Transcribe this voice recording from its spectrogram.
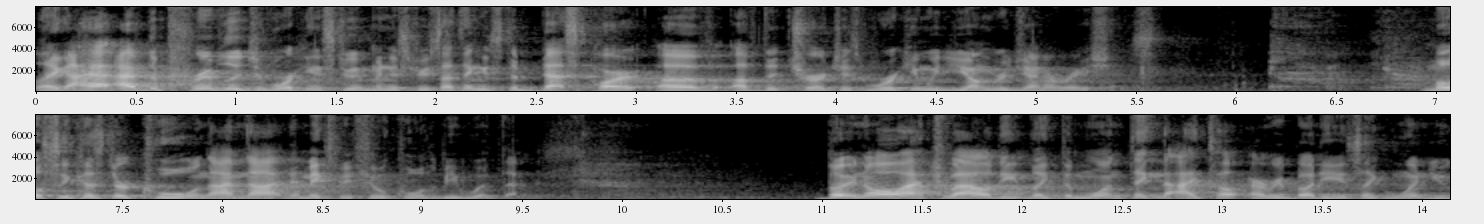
Like, I, have the privilege of working in student ministries. I think it's the best part of, of the church is working with younger generations. Mostly because they're cool and I'm not, and it makes me feel cool to be with them. But in all actuality, like the one thing that I tell everybody is like when you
